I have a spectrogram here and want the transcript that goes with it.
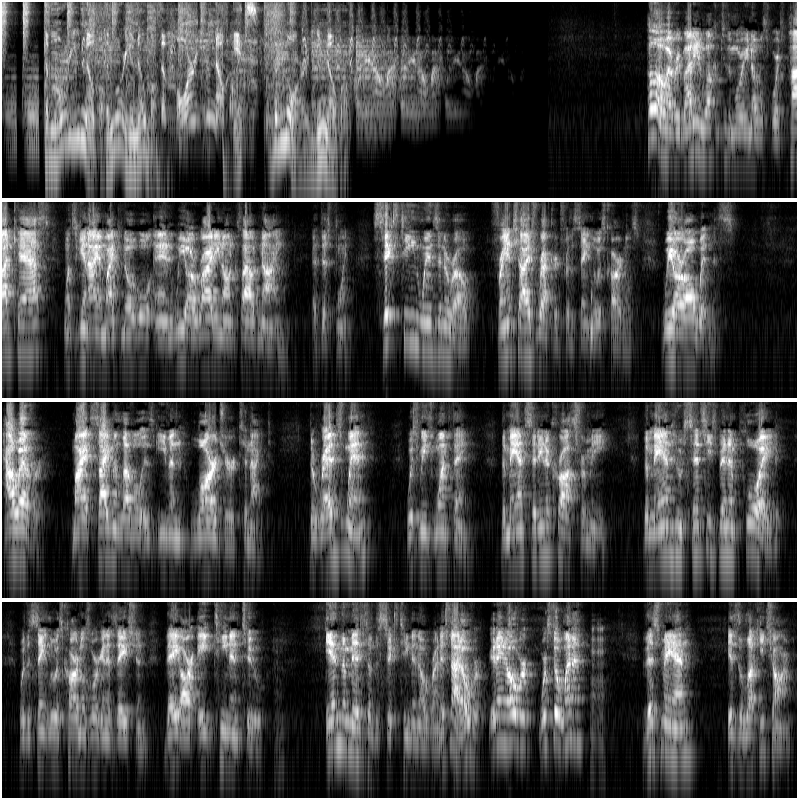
The more you know, the more you know, the more you know. It's the more you know. Hello, everybody, and welcome to the More You Noble Sports Podcast. Once again, I am Mike Noble, and we are riding on cloud nine at this point. 16 wins in a row, franchise record for the St. Louis Cardinals. We are all witness. However, my excitement level is even larger tonight. The Reds win, which means one thing. The man sitting across from me, the man who, since he's been employed with the St. Louis Cardinals organization, they are 18 and 2 in the midst of the 16 and 0 run. It's not over. It ain't over. We're still winning. This man is the lucky charm.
